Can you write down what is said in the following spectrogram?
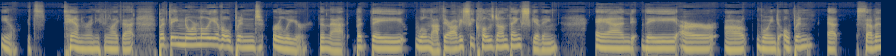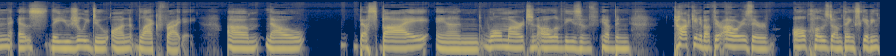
you know it's ten or anything like that. But they normally have opened earlier than that. But they will not. They're obviously closed on Thanksgiving, and they are uh, going to open at seven as they usually do on Black Friday. Um, now Best Buy and Walmart and all of these have, have been talking about their hours. They're all closed on Thanksgiving.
